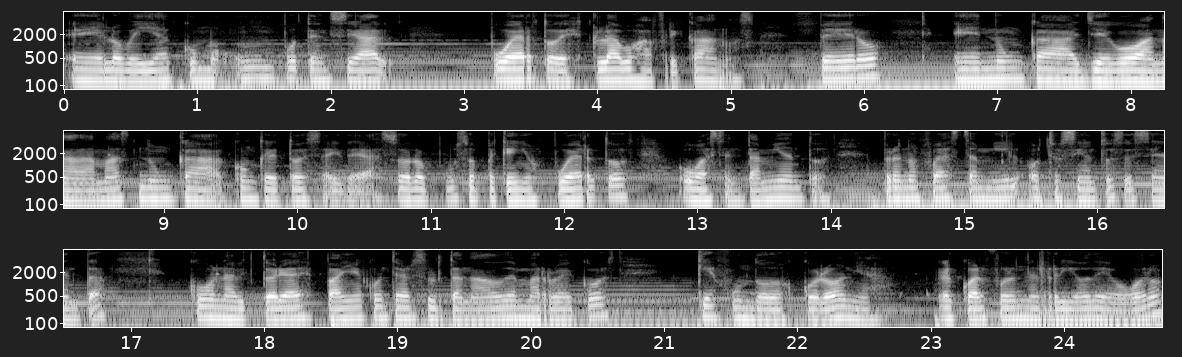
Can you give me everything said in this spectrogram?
Eh, lo veía como un potencial puerto de esclavos africanos, pero eh, nunca llegó a nada más, nunca concretó esa idea, solo puso pequeños puertos o asentamientos, pero no fue hasta 1860 con la victoria de España contra el Sultanado de Marruecos que fundó dos colonias, el cual fueron el Río de Oro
